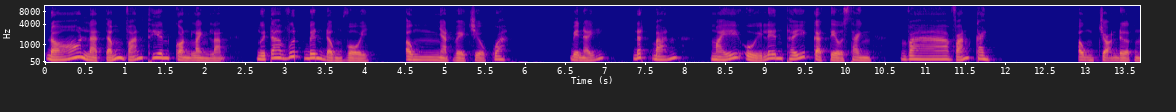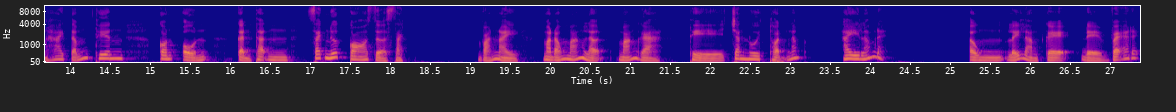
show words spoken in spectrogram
đó là tấm ván thiên còn lành lặn, người ta vứt bên đồng vồi. Ông nhặt về chiều qua. Bên ấy, đất bán, máy ủi lên thấy cả tiểu sành và ván canh. Ông chọn được hai tấm thiên con ổn, cẩn thận xách nước co rửa sạch. Ván này mà đóng máng lợn, máng gà thì chăn nuôi thuận lắm, hay lắm đấy. Ông lấy làm kệ để vẽ đấy.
